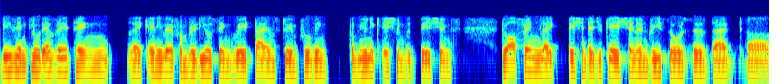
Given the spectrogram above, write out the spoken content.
These include everything like anywhere from reducing wait times to improving communication with patients to offering like patient education and resources that uh,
